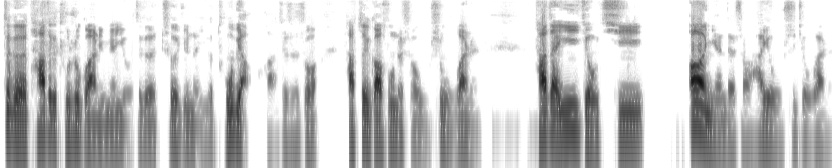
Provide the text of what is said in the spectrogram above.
这个他这个图书馆里面有这个撤军的一个图表啊，就是说他最高峰的时候五十五万人，他在一九七二年的时候还有五十九万人，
